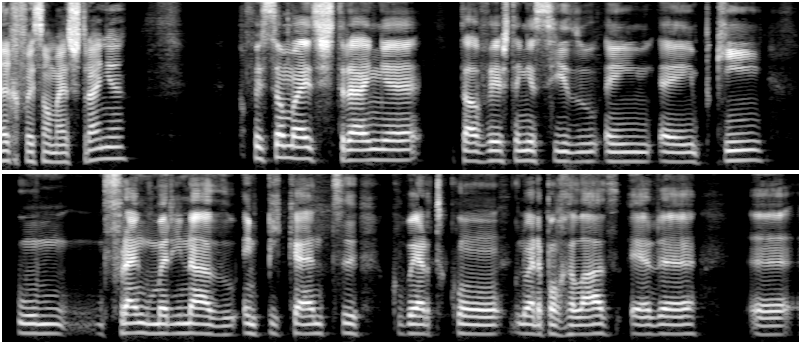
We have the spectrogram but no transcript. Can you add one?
A refeição mais estranha? A refeição mais estranha talvez tenha sido em, em Pequim um frango marinado em picante coberto com, não era pão ralado, era eh,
